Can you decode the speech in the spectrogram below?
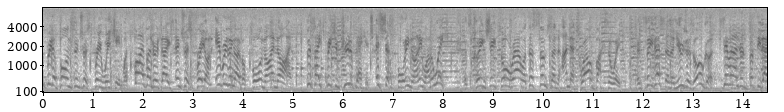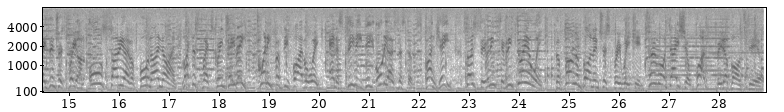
Don't beat a Bonds interest-free weekend with 500 days interest-free on everything over 499. This HP computer package, it's just 40.91 a week. It's clean sheets all round with this Simpson under 12 bucks a week. And see this and the news is all good. 750 days interest-free on all Sony over 499. Like this flat screen TV, 2055 a week. And a DVD audio system, spunky, so 7073 a week. The Bond and Bond interest-free weekend. Two more days you won't beat a Bonds deal.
